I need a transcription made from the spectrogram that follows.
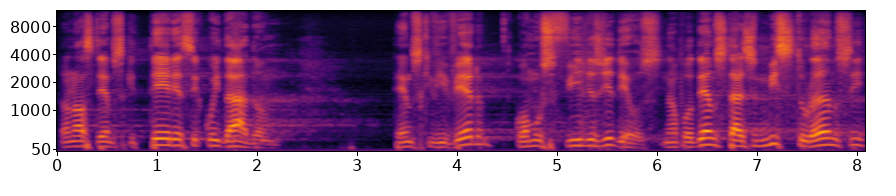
Então nós temos que ter esse cuidado. Temos que viver como os filhos de Deus. Não podemos estar misturando-se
